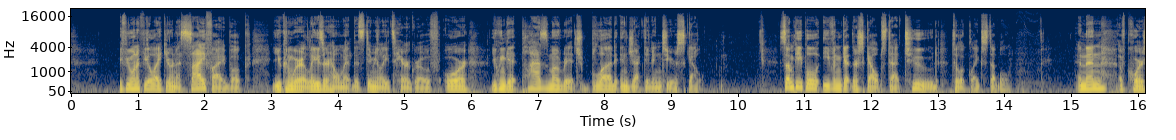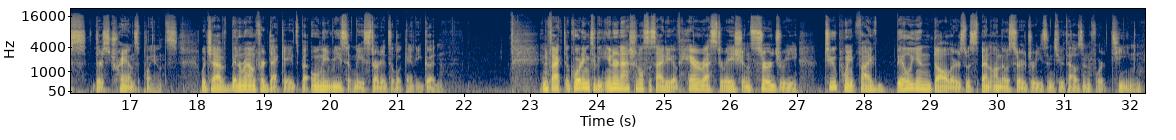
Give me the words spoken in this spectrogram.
If you want to feel like you're in a sci-fi book, you can wear a laser helmet that stimulates hair growth, or you can get plasma-rich blood injected into your scalp. Some people even get their scalps tattooed to look like stubble. And then, of course, there's transplants, which have been around for decades but only recently started to look any good. In fact, according to the International Society of Hair Restoration Surgery, $2.5 billion was spent on those surgeries in 2014.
